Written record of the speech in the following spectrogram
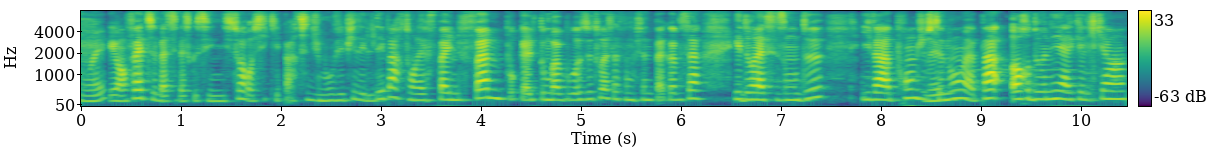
Ouais. et en fait, bah, c'est parce que c'est une histoire aussi qui est partie du mauvais pied dès le départ. T'enlèves pas une femme pour qu'elle tombe amoureuse de toi, ça fonctionne pas comme ça. Et dans la saison 2, il va apprendre justement à pas ordonner à quelqu'un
